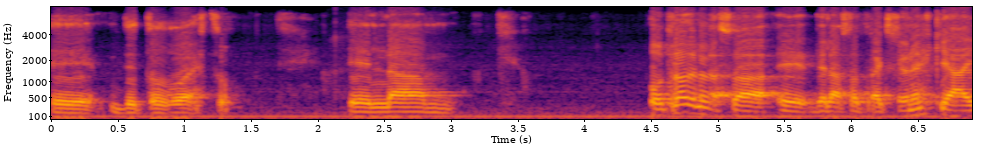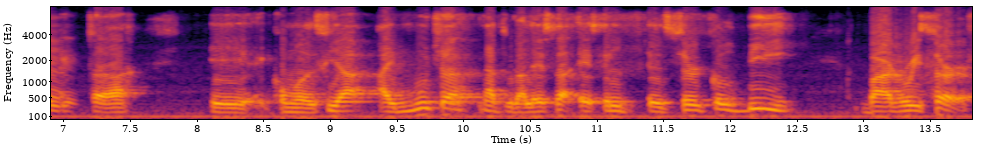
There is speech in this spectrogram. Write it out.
eh, de todo esto. otra de las, eh, de las atracciones que hay, como decía, hay mucha naturaleza, es el, el Circle B Bar Reserve.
